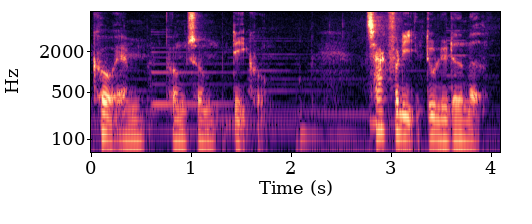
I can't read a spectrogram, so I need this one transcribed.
cow Tak fordi du lyttede med.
